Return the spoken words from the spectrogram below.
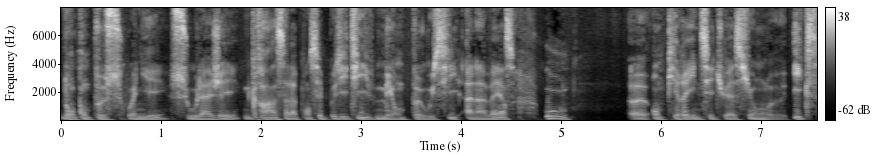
Donc on peut soigner, soulager grâce à la pensée positive, mais on peut aussi, à l'inverse, ou euh, empirer une situation euh, X.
